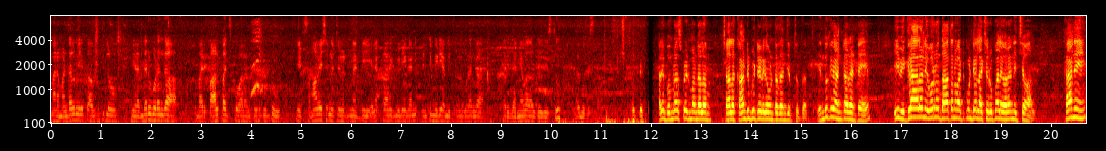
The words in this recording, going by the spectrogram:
మన మండలం యొక్క అభివృద్ధిలో మీరందరూ కూడా మరి పాల్పంచుకోవాలని కోరుకుంటూ నేటి సమావేశం వచ్చినటువంటి ఎలక్ట్రానిక్ మీడియా కానీ ప్రింట్ మీడియా మిత్రులు కూడా మరి ధన్యవాదాలు తెలియజేస్తూ మరి ముగిస్తాను. ఓకే అరే బొమ్రాజ్పేట్ మండలం చాలా కాంట్రిబ్యూటెడ్గా ఉంటుందని చెప్పి చెప్తారు. ఎందుకు అంటారంటే ఈ విగ్రహాలను ఎవరినో దాతను పట్టుకుంటే లక్ష రూపాయలు ఎవరైనా ఇచ్చేవాళ్ళు. కానీ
